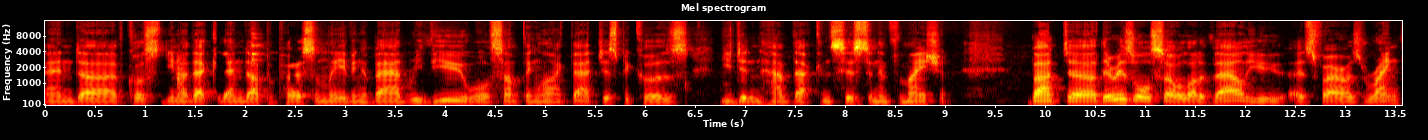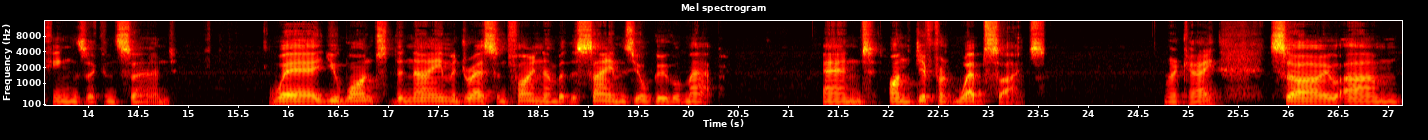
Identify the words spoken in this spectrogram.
And uh, of course, you know, that could end up a person leaving a bad review or something like that just because you didn't have that consistent information. But uh, there is also a lot of value as far as rankings are concerned where you want the name, address, and phone number the same as your Google map and on different websites. Okay. So, um,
